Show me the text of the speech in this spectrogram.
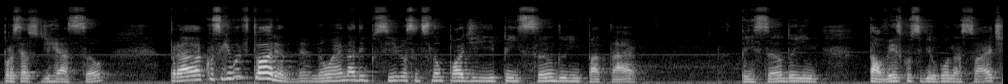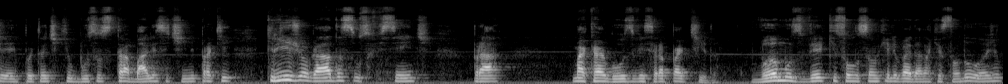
processo de reação para conseguir uma vitória. Né? Não é nada impossível, o Santos não pode ir pensando em empatar, pensando em talvez conseguir o gol na sorte. É importante que o Bustos trabalhe esse time para que crie jogadas o suficiente para marcar gols e vencer a partida. Vamos ver que solução que ele vai dar na questão do Ângelo,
